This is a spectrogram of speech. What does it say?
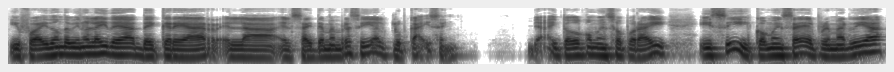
Y fue ahí donde vino la idea de crear la, el site de membresía, el Club Kaizen. Ya, y todo comenzó por ahí. Y sí, comencé el primer día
